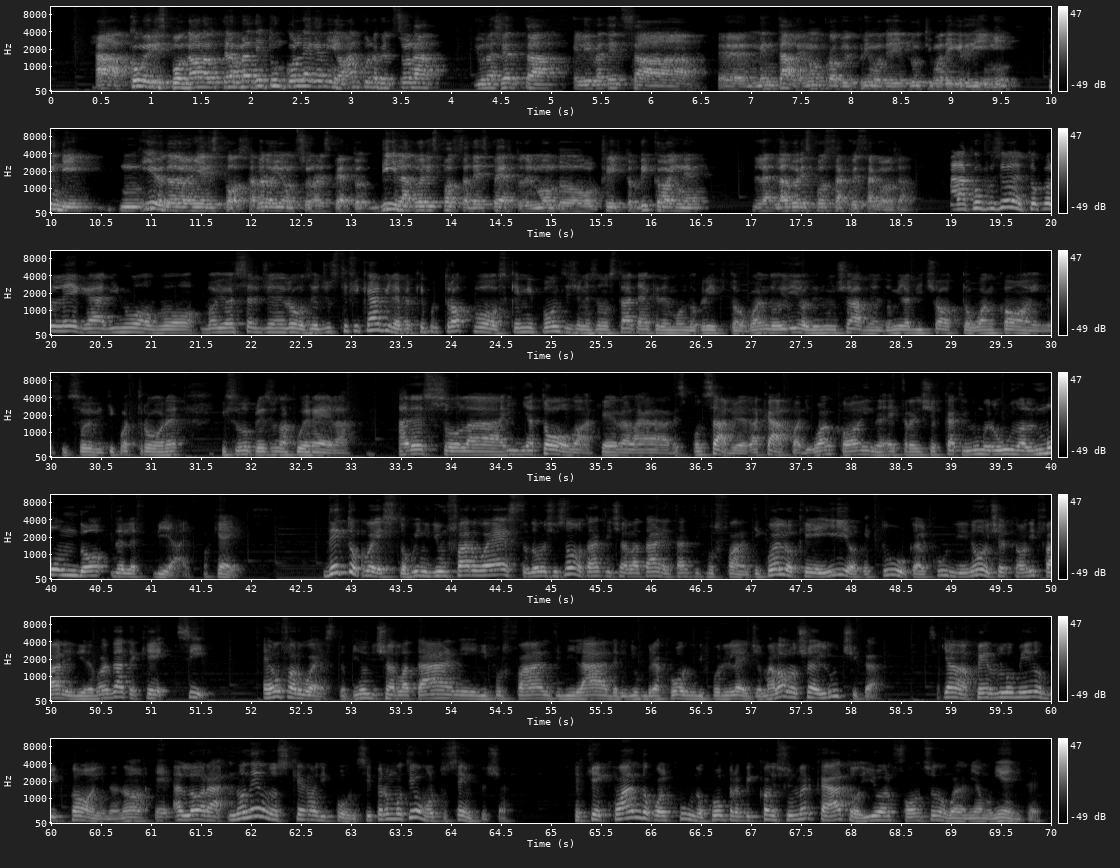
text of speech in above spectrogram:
Ah, come risponde? No, te l'ha detto un collega mio, anche una persona di una certa elevatezza eh, mentale, non proprio il primo dei, l'ultimo dei cretini. Quindi mh, io ho dato la mia risposta, però io non sono l'esperto. Di la tua risposta da esperto del mondo cripto Bitcoin, la, la tua risposta a questa cosa. La confusione del tuo collega, di nuovo, voglio essere generoso, è giustificabile perché purtroppo schemi Ponzi ce ne sono stati anche nel mondo cripto. Quando io denunciavo nel 2018 OneCoin sul Sole 24 Ore, mi sono preso una querela. Adesso la Ignatova, che era la responsabile, la capa di OneCoin, è tra i ricercati numero uno al mondo dell'FBI. Ok? Detto questo, quindi di un Far West dove ci sono tanti ciarlatani e tanti furfanti, quello che io, che tu, che alcuni di noi cercano di fare è di dire guardate che sì, è un Far West pieno di ciarlatani, di furfanti, di ladri, di ubriaconi, di fuorilegge, ma l'oro c'è e luccica. Si chiama perlomeno Bitcoin, no? E allora non è uno schema di Ponzi per un motivo molto semplice. Perché quando qualcuno compra Bitcoin sul mercato, io e Alfonso non guadagniamo niente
